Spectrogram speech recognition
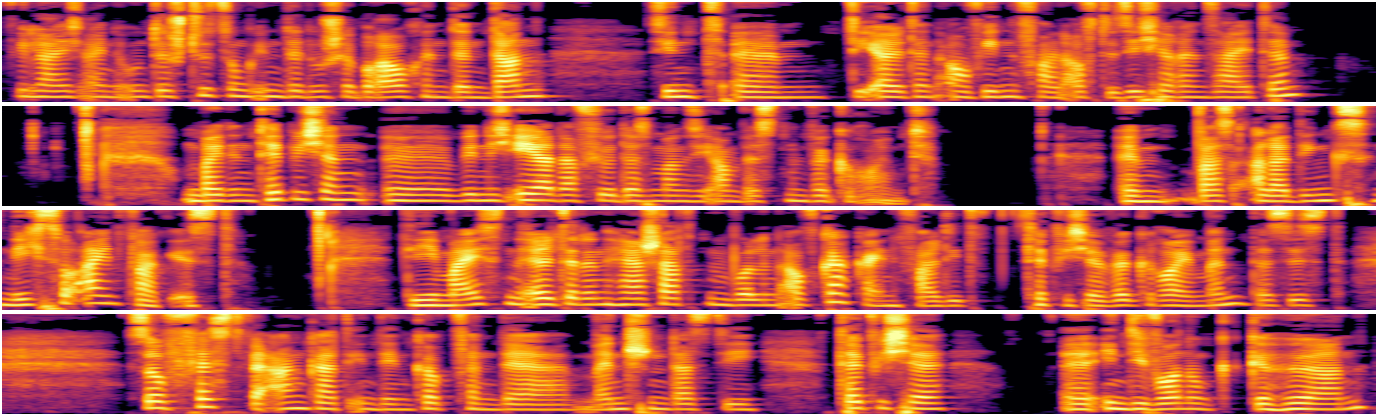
vielleicht eine Unterstützung in der Dusche brauchen, denn dann sind ähm, die Eltern auf jeden Fall auf der sicheren Seite. Und bei den Teppichen äh, bin ich eher dafür, dass man sie am besten wegräumt. Ähm, was allerdings nicht so einfach ist. Die meisten älteren Herrschaften wollen auf gar keinen Fall die Teppiche wegräumen. Das ist so fest verankert in den Köpfen der Menschen, dass die Teppiche äh, in die Wohnung gehören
